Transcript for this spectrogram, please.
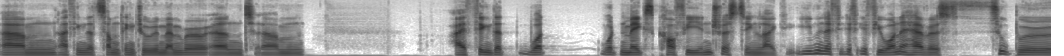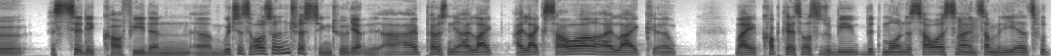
Um, I think that's something to remember, and um, I think that what what makes coffee interesting, like even if if, if you want to have a super acidic coffee, then um, which is also interesting to. Yeah. I I personally I like I like sour. I like uh, my cocktails also to be a bit more on the sour side. Somebody else would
